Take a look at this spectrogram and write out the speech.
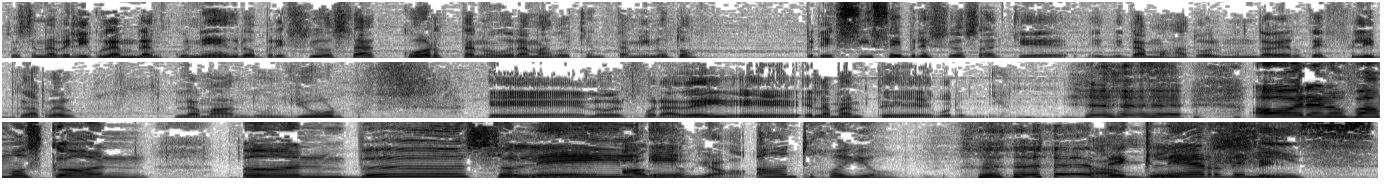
Entonces una película en blanco y negro, preciosa, corta, no dura más de 80 minutos, precisa y preciosa, que invitamos a todo el mundo a ver, de Philippe Garrel, La Man d'un jour, eh, Lover for a Day, eh, el amante por un día. Ahora nos vamos con Un beau soleil et Anturion. Anturion de Claire sí. Denis.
